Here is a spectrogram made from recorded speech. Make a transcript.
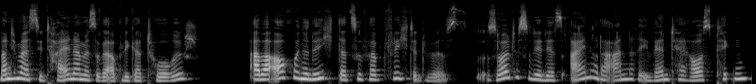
Manchmal ist die Teilnahme sogar obligatorisch, aber auch wenn du nicht dazu verpflichtet wirst, solltest du dir das ein oder andere Event herauspicken,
